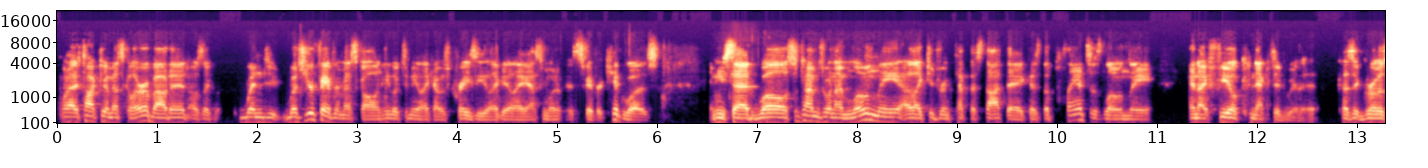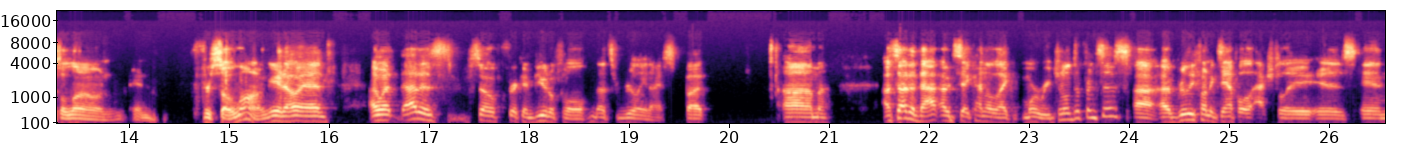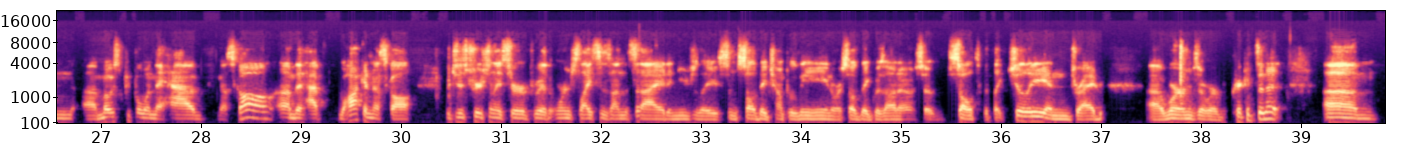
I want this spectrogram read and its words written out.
when I talked to a mezcalero about it, I was like, "When do what's your favorite mezcal?" And he looked at me like I was crazy. Like, I asked him what his favorite kid was, and he said, Well, sometimes when I'm lonely, I like to drink tepeztate because the plant is lonely and I feel connected with it because it grows alone and for so long, you know? And I went, That is so freaking beautiful. That's really nice. But um, outside of that, I would say kind of like more regional differences. Uh, a really fun example actually is in uh, most people when they have mezcal, um, they have Oaxacan mezcal which is traditionally served with orange slices on the side and usually some sal de chapulín or sal de gusano, so salt with like chili and dried uh, worms or crickets in it, um,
